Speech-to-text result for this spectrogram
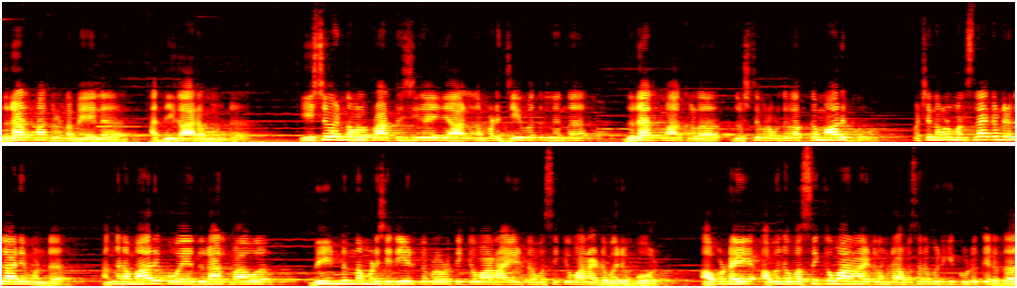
ദുരാത്മാക്കളുടെ മേൽ അധികാരമുണ്ട്. ഈശോയോട് നമ്മൾ പ്രാർത്ഥിച്ചു കഴിഞ്ഞാൽ നമ്മുടെ ജീവിതത്തിൽ നിന്ന് ദുരാത്മാക്കൾ ദുഷ്ടപ്രവൃത്തികളൊക്കെ മാറിപ്പോകും. പക്ഷെ നമ്മൾ മനസ്സിലാക്കേണ്ട ഒരു കാര്യമുണ്ട്. അങ്ങനെ മാറിപ്പോയ ദുരാത്മാവ് വീണ്ടും നമ്മുടെ ശരീരത്തിൽ പ്രവർത്തിക്കുവാനായിട്ട് വസിക്കുവാനായിട്ട് വരുമ്പോൾ അവിടെ അവന് വസിക്കുവാനായിട്ട് നമ്മുടെ അവസരം ഒരുക്കി കൊടുക്കരുത്.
